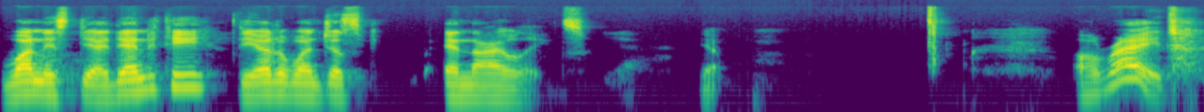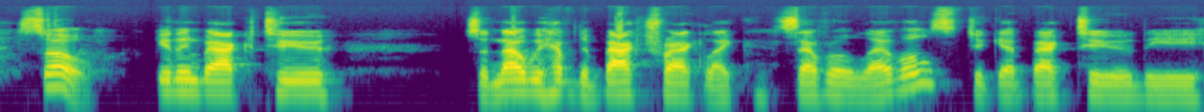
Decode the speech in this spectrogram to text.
One is the identity, the other one just annihilates. Yep. All right. So getting back to, so now we have to backtrack like several levels to get back to the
